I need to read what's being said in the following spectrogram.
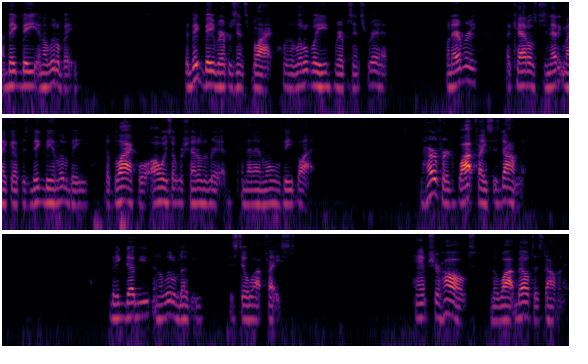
A big B and a little b. The big B represents black, where the little b represents red. Whenever a cattle's genetic makeup is big B and little b, the black will always overshadow the red, and that animal will be black. In Hereford, white face is dominant. Big W and a little w is still white faced. Hampshire hogs, the white belt is dominant.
